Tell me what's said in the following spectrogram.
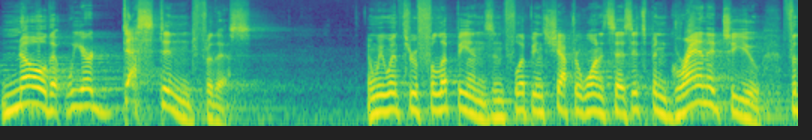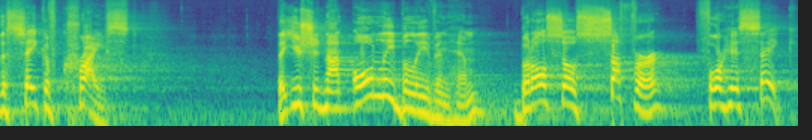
know that we are destined for this. And we went through Philippians. In Philippians chapter 1, it says, It's been granted to you for the sake of Christ that you should not only believe in him, but also suffer for his sake.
